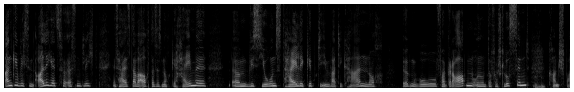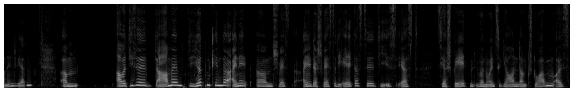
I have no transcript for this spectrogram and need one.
angeblich sind alle jetzt veröffentlicht. Es heißt aber auch, dass es noch geheime ähm, Visionsteile gibt, die im Vatikan noch irgendwo vergraben und unter Verschluss sind. Mhm. Kann spannend werden. Ähm, aber diese Dame, die Hirtenkinder, eine, ähm, Schwester, eine der Schwestern, die älteste, die ist erst sehr spät, mit über 90 Jahren, dann gestorben als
